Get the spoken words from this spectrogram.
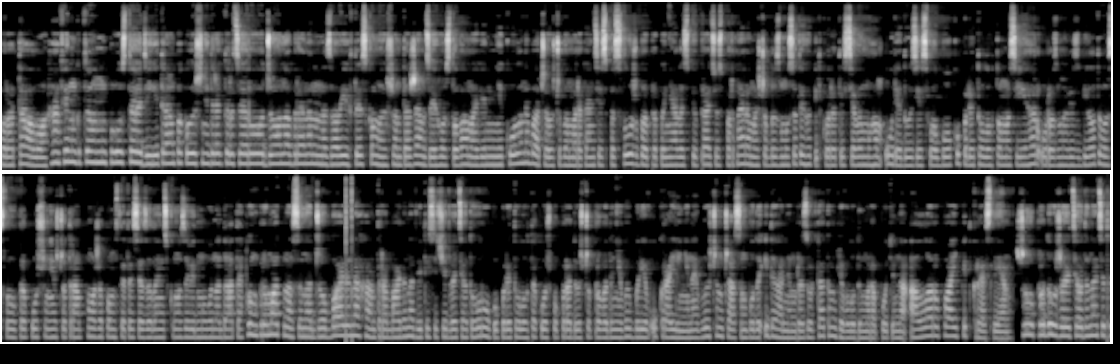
Поратало. Хафінгтон Пост дії Трампа, колишній директор ЦРУ Джона Бреннан назвав їх тиском і шантажем. За його словами, він ніколи не бачив, щоб американські спецслужби припиняли співпрацю з партнерами, щоб змусити його підкоритися вимогам уряду. Зі свого боку, політолог Томас Єгер у розмові з Білд висловив припущення, що Трамп може помститися Зеленському за відмову надати компромат на сина Джо Байдена Хантера Байдена 2020 року. Політолог також попередив, що проведення виборів Україні найближчим часом буде ідеальним результатом для Володимира Путіна. Алла Ропай підкреслює, що продовжується 11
